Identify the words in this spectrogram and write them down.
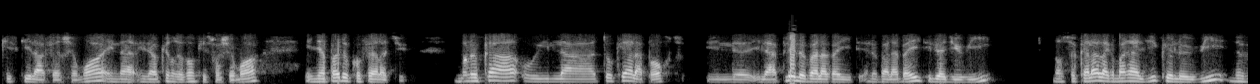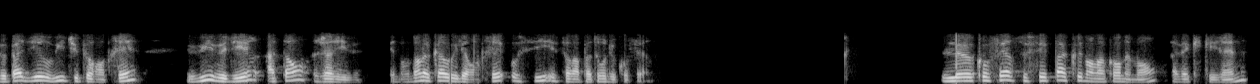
qu'est-ce qu'il a à faire chez moi? Il n'a aucune raison qu'il soit chez moi. Il n'y a pas de kofer là-dessus. Dans le cas où il a toqué à la porte, il, il a appelé le balabaït. Et le balabaït, il lui a dit oui. Dans ce cas-là, la Gemara, dit que le oui ne veut pas dire oui, tu peux rentrer. Oui veut dire attends, j'arrive. Et donc, dans le cas où il est rentré, aussi, il sera pas tour du kofer. Le kofer se fait pas que dans l'encornement, avec Kiren.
